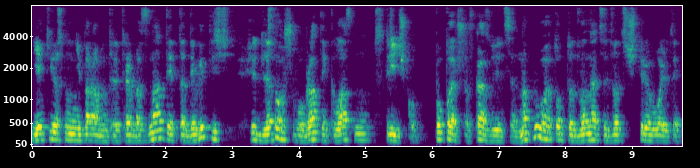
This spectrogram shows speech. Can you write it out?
Які основні параметри треба знати та дивитись для того, щоб обрати класну стрічку? По-перше, вказується напруга, тобто 12-24 вольти.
